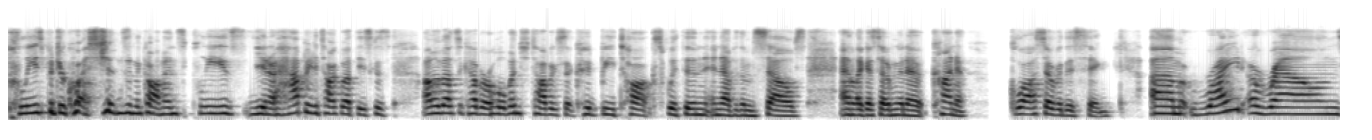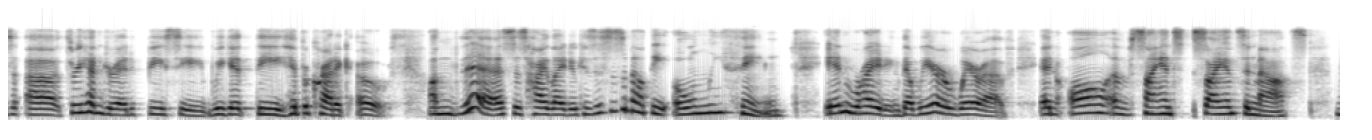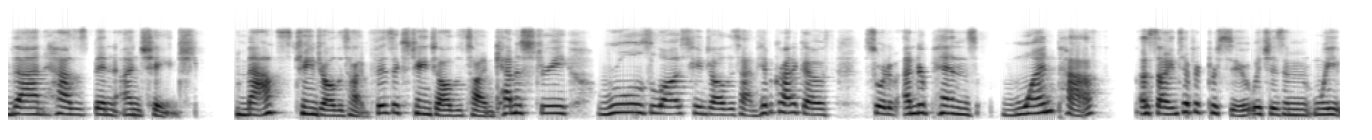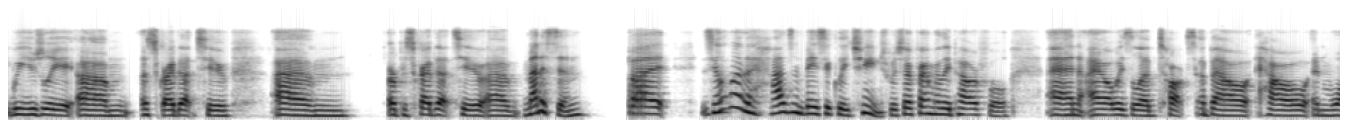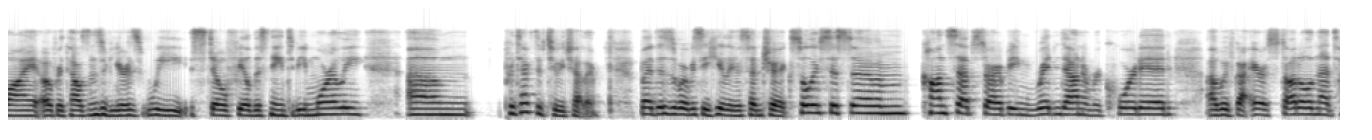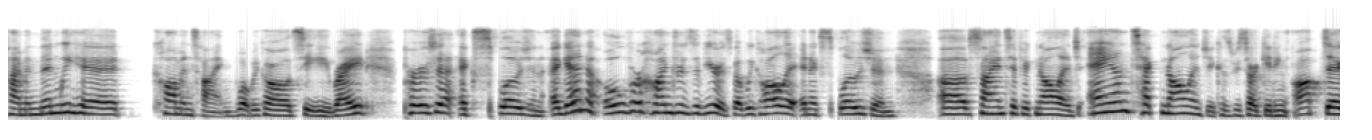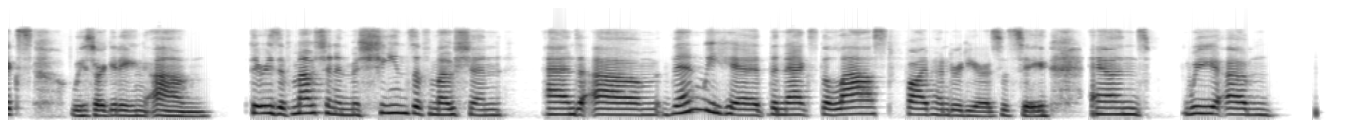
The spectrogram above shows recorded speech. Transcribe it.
Please put your questions in the comments. Please, you know, happy to talk about these because I'm about to cover a whole bunch of topics that could be talks within and of themselves. And like I said, I'm going to kind of gloss over this thing. Um, right around uh, 300 BC, we get the Hippocratic Oath. On this is highlighted because this is about the only thing in writing that we are aware of in all of science, science and maths that has been unchanged. Maths change all the time. Physics change all the time. Chemistry, rules, laws change all the time. Hippocratic Oath sort of underpins one path a scientific pursuit, which is in, we we usually um, ascribe that to um, or prescribe that to uh, medicine, but it's the only one that hasn't basically changed, which I find really powerful. And I always love talks about how and why over thousands of years we still feel this need to be morally um, protective to each other. But this is where we see heliocentric solar system concepts start being written down and recorded. Uh, we've got Aristotle in that time, and then we hit common time, what we call CE, right? Persia explosion. Again, over hundreds of years, but we call it an explosion of scientific knowledge and technology because we start getting optics, we start getting um, theories of motion and machines of motion. And um, then we hit the next, the last 500 years, let's see. And we, um,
